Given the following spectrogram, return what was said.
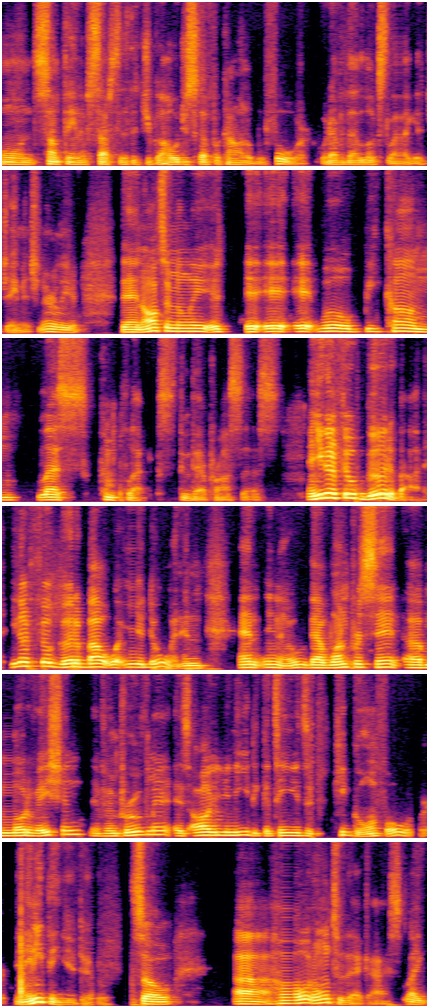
on something of substance that you can hold yourself accountable for, whatever that looks like, as Jay mentioned earlier, then ultimately it it, it will become less complex through that process. And you're gonna feel good about it. You're gonna feel good about what you're doing. And and you know, that one percent of motivation, of improvement is all you need to continue to keep going forward in anything you do. So uh hold on to that, guys. Like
